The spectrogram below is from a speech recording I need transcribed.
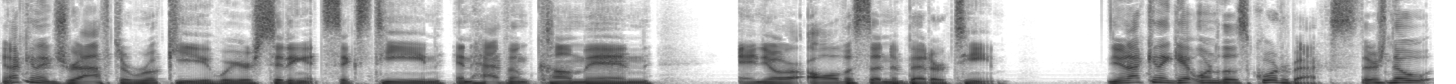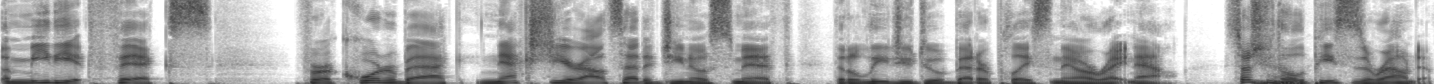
You're not going to draft a rookie where you're sitting at 16 and have him come in and you're all of a sudden a better team. You're not going to get one of those quarterbacks. There's no immediate fix for a quarterback next year outside of Geno Smith that'll lead you to a better place than they are right now, especially with all the pieces around him.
